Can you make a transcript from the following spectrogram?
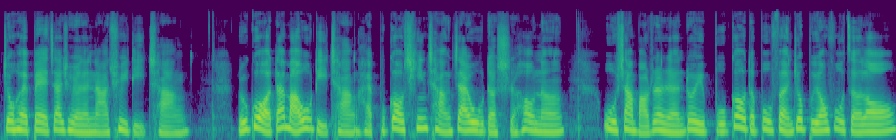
就会被债权人拿去抵偿。如果担保物抵偿还不够清偿债务的时候呢，物上保证人对于不够的部分就不用负责喽。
